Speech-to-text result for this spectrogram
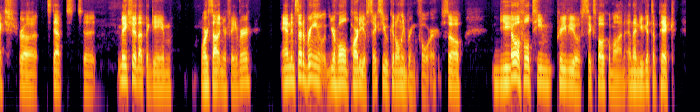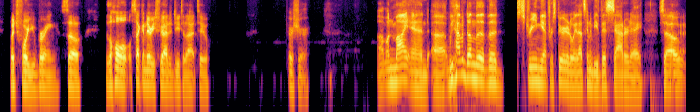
extra steps to make sure that the game works out in your favor And instead of bringing your whole party of six, you could only bring four. So you know a full team preview of six Pokemon, and then you get to pick which four you bring. So there's a whole secondary strategy to that too. For sure. Um, on my end, uh, we haven't done the the stream yet for Spirited Away. That's going to be this Saturday. So Okay.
